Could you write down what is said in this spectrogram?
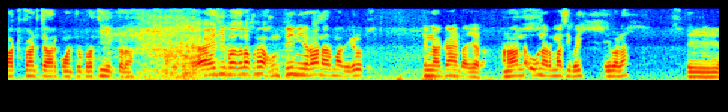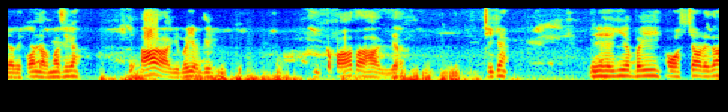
8.4 ਕੁਇੰਟਲ ਪ੍ਰਤੀ ਏਕੜ। ਇਹ ਜੀ ਫਸਲ ਆਪਣੇ ਹੁੰਦੀ ਨਹੀਂ ਯਾਰ, ਆਹ ਨਰਮਾ ਦੇਖ ਲਓ ਤੁਸੀਂ। ਕਿੰਨਾ ਘੈਂਟ ਆ ਯਾਰ। ਹਨਾ, ਉਹ ਨਰਮਾ ਸੀ ਬਈ, ਇਹ ਵਾਲਾ। ਤੇ ਆ ਦੇਖੋ ਆ ਨਰਮਾ ਸੀਗਾ। ਤੇ ਆ ਆ ਗਈ ਬਈ ਅੱਗੇ। ਕਪਾਹ ਤਾਂ ਆਹ ਆ ਗਈ ਯਾਰ। ਠੀਕ ਹੈ? ਇਹ ਹੈਗੀ ਆ ਬਈ ਔਸ ਝਾੜੇ ਦਾ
